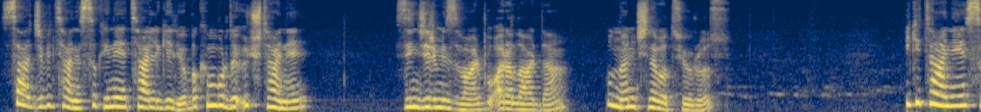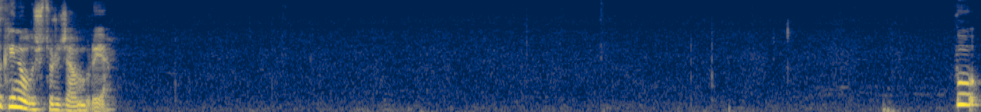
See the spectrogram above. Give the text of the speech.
sadece bir tane sık iğne yeterli geliyor. Bakın burada üç tane zincirimiz var bu aralarda. Bunların içine batıyoruz. İki tane sık iğne oluşturacağım buraya. Bu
